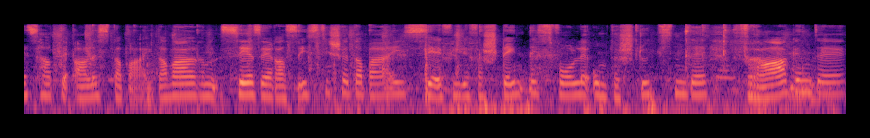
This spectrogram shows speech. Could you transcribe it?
es hatte alles dabei. Da waren sehr, sehr rassistische dabei, sehr viele verständnisvolle, unterstützende, fragende.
